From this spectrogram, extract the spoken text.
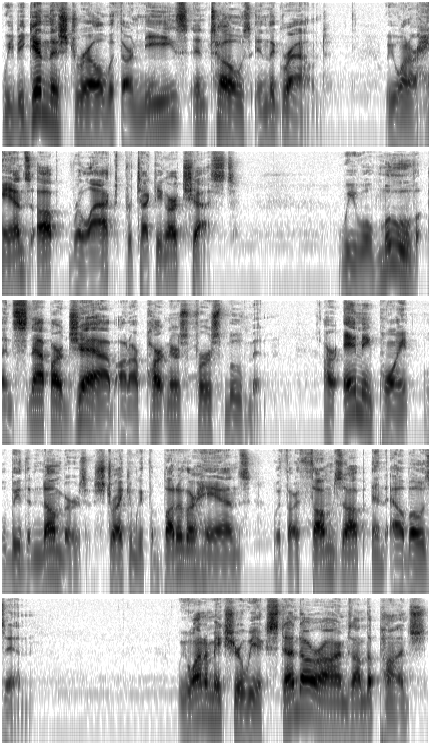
We begin this drill with our knees and toes in the ground. We want our hands up, relaxed, protecting our chest we will move and snap our jab on our partner's first movement. Our aiming point will be the numbers, striking with the butt of their hands with our thumbs up and elbows in. We want to make sure we extend our arms on the punch,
